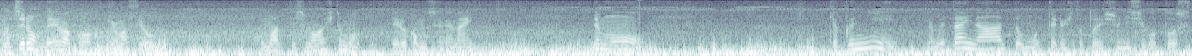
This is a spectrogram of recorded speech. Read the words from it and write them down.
もちろん迷惑はかけますよ。困ってしまう人も出るかもしれない。でも逆に辞めたいなって思ってる人と一緒に仕事をす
